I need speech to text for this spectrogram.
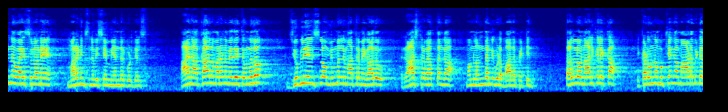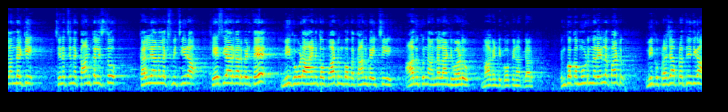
చిన్న వయసులోనే మరణించిన విషయం మీ అందరికి కూడా తెలుసు. ఆయన అకాల మరణం ఏదైతే ఉన్నదో జూబ్లీ హిల్స్లో మిమ్మల్ని మాత్రమే కాదు రాష్ట్ర వ్యాప్తంగా మమ్మల్ని అందరినీ కూడా బాధ పెట్టింది. తల్లో నాలిక లెక్క ఇక్కడ ఉన్న ముఖ్యంగా మా ఆడబిడ్డలందరికీ చిన్న చిన్న కానుకలిస్తూ కళ్యాణ లక్ష్మి చీర కేసీఆర్ గారు పెడితే మీకు కూడా ఆయనతో పాటు ఇంకొక కానుక ఇచ్చి ఆదుకున్న అన్నలాంటి వాడు మాగంటి గోపీనాథ్ గారు. ఇంకొక మూడున్నరేళ్ళ పాటు మీకు ప్రజాప్రతినిధిగా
